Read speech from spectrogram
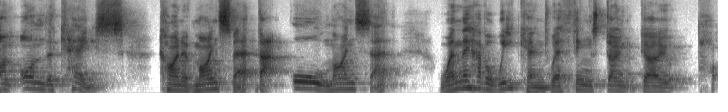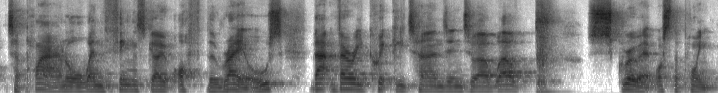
I'm on the case, kind of mindset, that all mindset, when they have a weekend where things don't go to plan or when things go off the rails, that very quickly turns into a, well, pff, screw it. What's the point?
